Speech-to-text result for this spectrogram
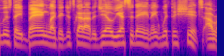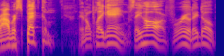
this. They bang like they just got out of jail yesterday and they with the shits. I, I respect them. They don't play games. They hard. For real. They dope.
